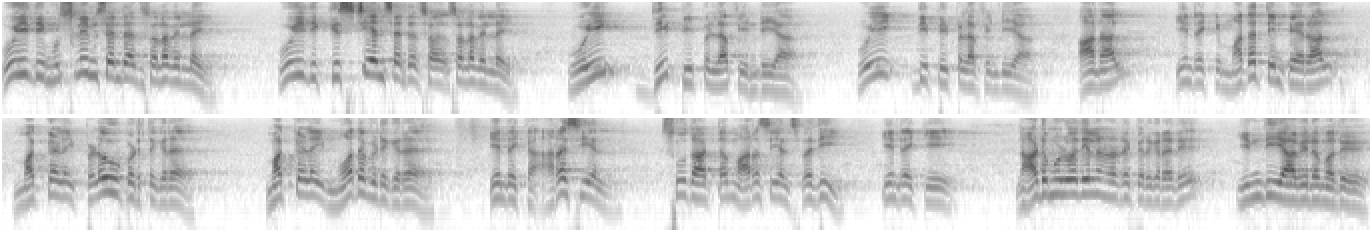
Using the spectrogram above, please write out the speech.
உய் தி முஸ்லீம்ஸ் என்று அது சொல்லவில்லை. உய் தி கிறிஸ்டியன்ஸ் என்று சொ- சொல்லவில்லை. உய் தி பீப்புள் ஆஃப் இந்தியா. உய் தி பீப்புள் ஆஃப் இந்தியா. ஆனால் இன்றைக்கு மதத்தின் பேரால் மக்களை பிளவுபடுத்துகிற மக்களை மோதவிடுகிற இன்றைக்கு அரசியல் சூதாட்டம் அரசியல் சதி இன்றைக்கு நாடு முழுவதிலும் நடைபெறுகிறது. இந்தியாவிலும் அது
